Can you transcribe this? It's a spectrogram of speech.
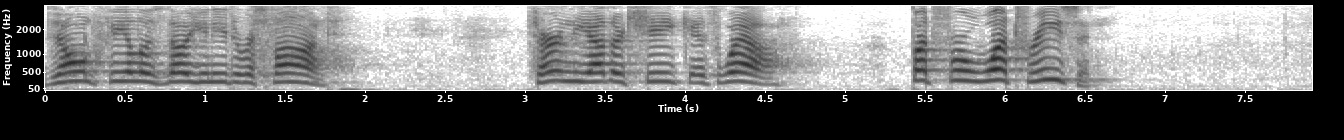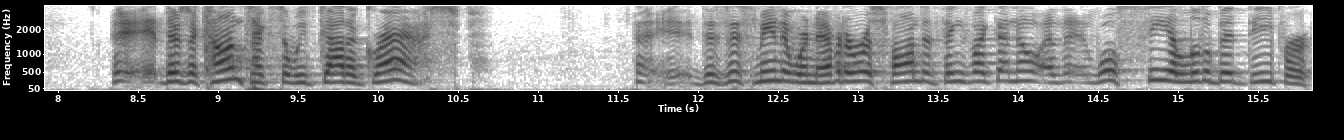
don't feel as though you need to respond. Turn the other cheek as well. But for what reason? There's a context that we've got to grasp. Does this mean that we're never to respond to things like that? No, uh, we'll see a little bit deeper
